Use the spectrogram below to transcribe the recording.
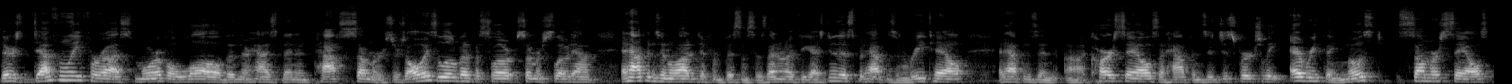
There's definitely for us more of a lull than there has been in past summers. There's always a little bit of a slow summer slowdown. It happens in a lot of different businesses. I don't know if you guys knew this, but it happens in retail. It happens in uh, car sales. It happens in just virtually everything. Most summer sales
